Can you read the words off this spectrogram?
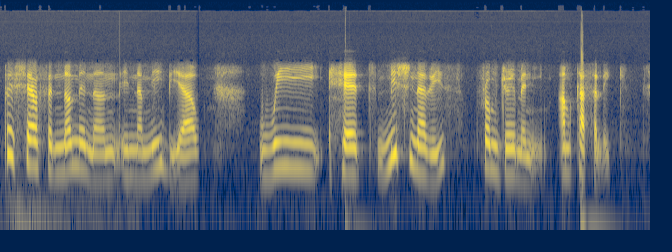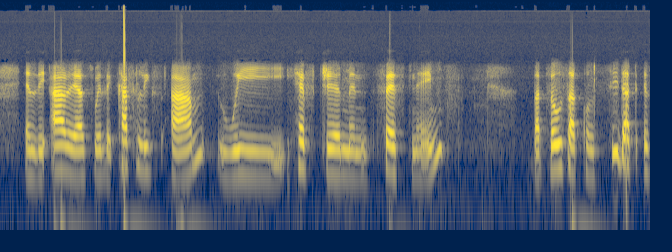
special phenomenon in Namibia. We had missionaries from Germany. I'm Catholic in the areas where the Catholics are, we have German first names, but those are considered as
